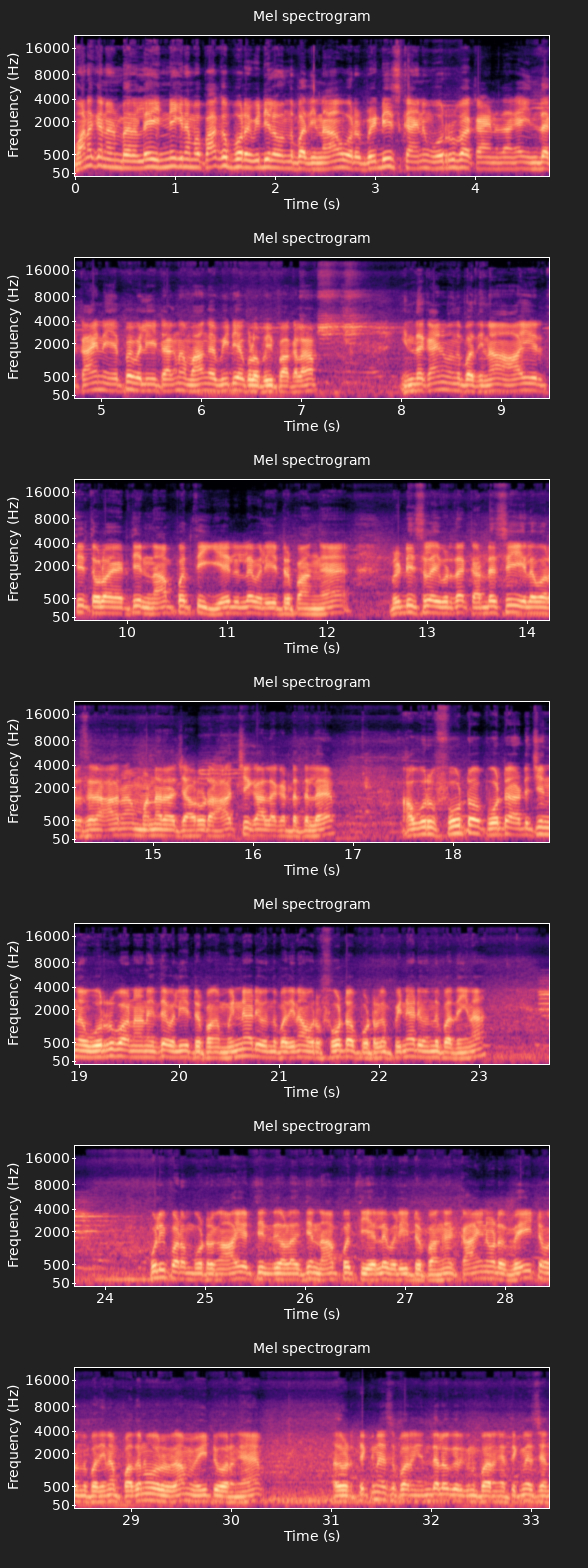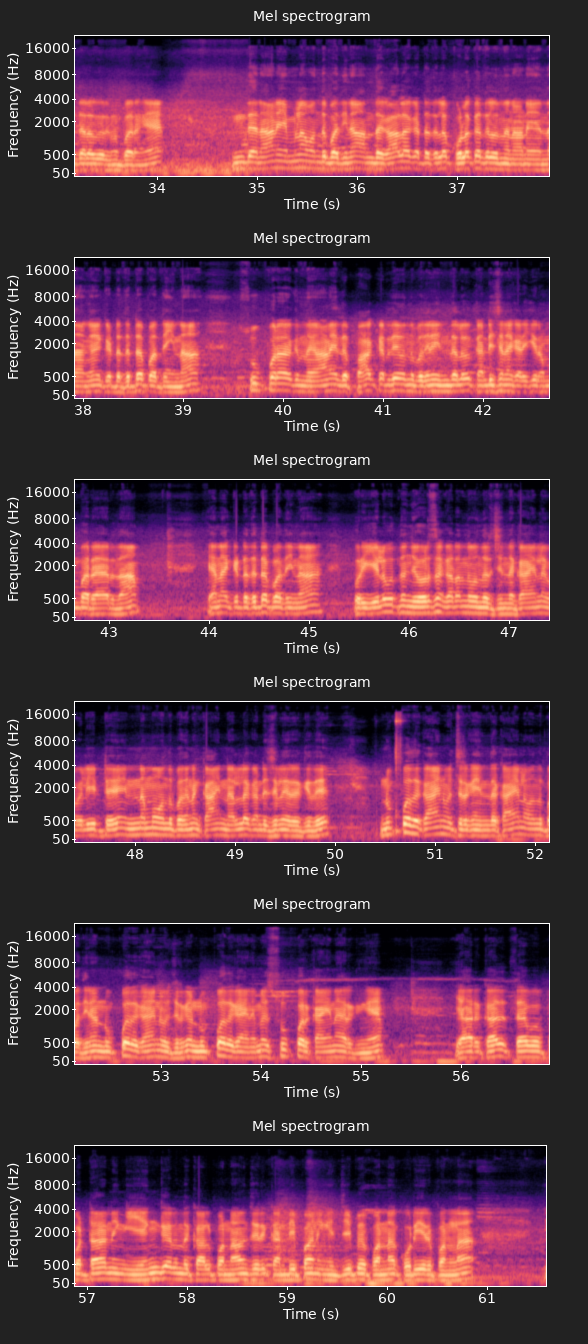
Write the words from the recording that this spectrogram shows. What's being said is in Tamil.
வணக்க நண்பர்களே இன்றைக்கி நம்ம பார்க்க போகிற வீடியோவில் வந்து பார்த்திங்கன்னா ஒரு பிரிட்டிஷ் காயின் ஒரு ரூபாய் காயின் தாங்க. இந்த காயினை எப்போ வெளியிட்டாங்கன்னா வாங்க வீடியோக்குள்ளே போய் பார்க்கலாம். இந்த காயின் வந்து பார்த்திங்கன்னா ஆயிரத்தி தொள்ளாயிரத்தி நாற்பத்தி ஏழில் வெளியிட்டிருப்பாங்க. பிரிட்டிஷில் இவர் தான் கடைசி இளவரசர் ஆறாம் மன்னராஜ். அவரோட ஆட்சி காலகட்டத்தில் அவர் ஃபோட்டோ போட்டு அடித்து இந்த ஒரு ரூபா நாணயத்தை வெளியிட்டிருப்பாங்க. முன்னாடி வந்து பார்த்திங்கன்னா அவர் ஃபோட்டோ போட்டிருக்கோம். பின்னாடி வந்து பார்த்திங்கன்னா புலி படம் போட்டிருக்கோம். ஆயிரத்தி தொள்ளாயிரத்தி நாற்பத்தி ஏழில் வெளியிட்டிருப்பாங்க. காயினோட வெயிட் வந்து பார்த்திங்கன்னா பதினோரு கிராம் வெயிட் வருங்க. அதோட திக்னஸ் பாருங்கள் எந்த அளவுக்கு இருக்குன்னு பாருங்கள் திக்னஸ் எந்த அளவுக்கு இருக்குன்னு பாருங்கள் இந்த நாணயம்லாம் வந்து பார்த்திங்கன்னா அந்த காலகட்டத்தில் புழக்கத்தில் இருந்த நாணயம் தாங்க. கிட்டத்தட்ட பார்த்தீங்கன்னா சூப்பராக இருக்குது இந்த நாணயத்தை பார்க்குறதே வந்து பார்த்திங்கன்னா இந்த அளவுக்கு கண்டிஷனாக கிடைக்க ரொம்ப ரேர் தான். ஏன்னா கிட்டத்தட்ட பார்த்தீங்கன்னா ஒரு எழுபத்தஞ்சி வருஷம் கடந்து வந்துருச்சு இந்த காயின்லாம் வெளியிட்டு. இன்னமும் வந்து பார்த்திங்கன்னா காயின் நல்ல கண்டிஷனில் இருக்குது. முப்பது காயின் வச்சுருக்கேன். இந்த காயினில் வந்து பார்த்திங்கன்னா முப்பது காயின் வச்சுருக்கேன். முப்பது காயினுமே சூப்பர் காயினாக இருக்குங்க. யாருக்காவது தேவைப்பட்டால் நீங்கள் எங்கேருந்து கால் பண்ணாலும் சரி கண்டிப்பாக நீங்கள் ஜிபே பண்ணால் கொரியர் பண்ணலாம்.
